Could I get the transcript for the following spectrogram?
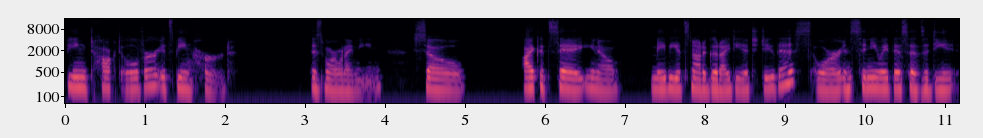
being talked over, it's being heard is more what I mean. So I could say, you know, maybe it's not a good idea to do this or insinuate this as a D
